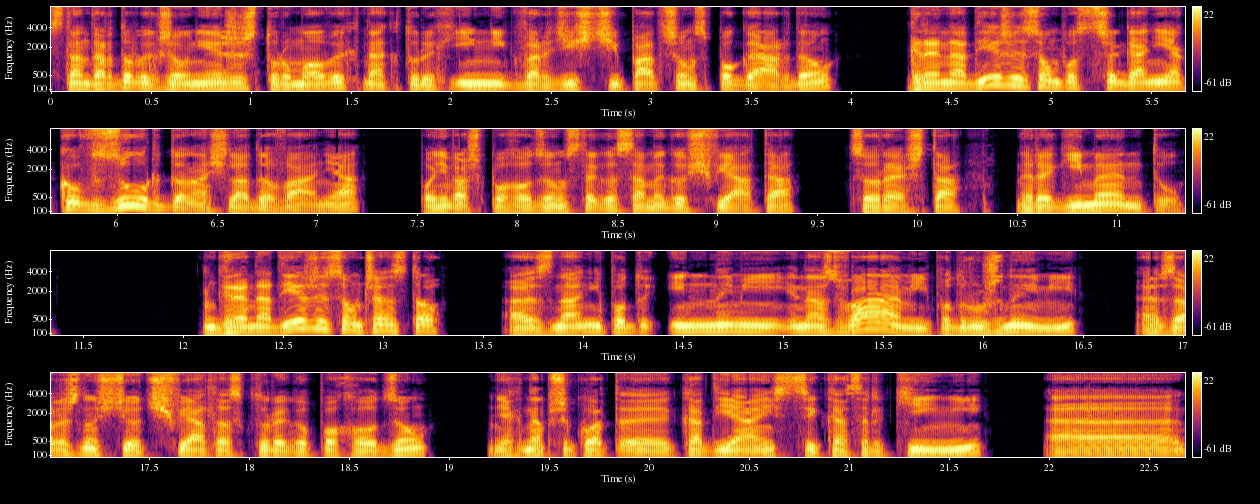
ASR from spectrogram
standardowych żołnierzy szturmowych, na których inni gwardziści patrzą z pogardą, grenadierzy są postrzegani jako wzór do naśladowania, ponieważ pochodzą z tego samego świata, co reszta regimentu. Grenadierzy są często e, znani pod innymi nazwami, podróżnymi, e, w zależności od świata, z którego pochodzą, jak na przykład e, kadiańscy kaserkini, e,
